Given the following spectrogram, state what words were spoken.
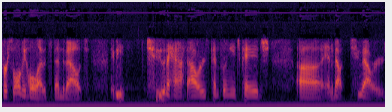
for Swallow Whole, I would spend about maybe two and a half hours penciling each page, uh, and about two hours,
